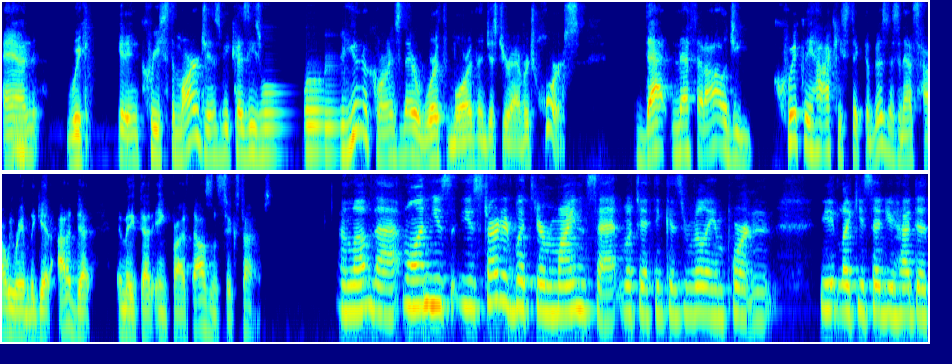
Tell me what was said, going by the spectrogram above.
and mm-hmm. we could increase the margins because these were unicorns. They're worth more than just your average horse. That methodology quickly hockey stick the business, and that's how we were able to get out of debt and make that Inc. 5000 six times. I love that. Well, and you you started with your mindset, which I think is really important. You, like you said, you had to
